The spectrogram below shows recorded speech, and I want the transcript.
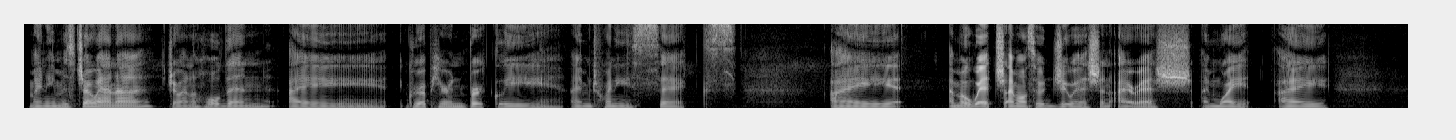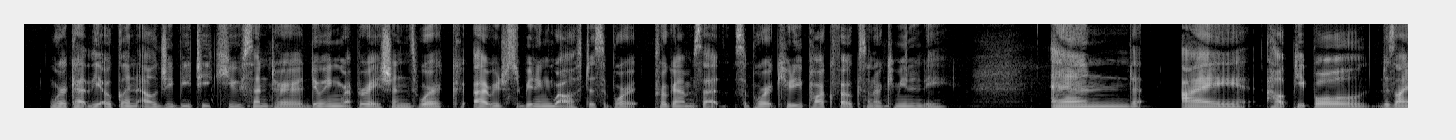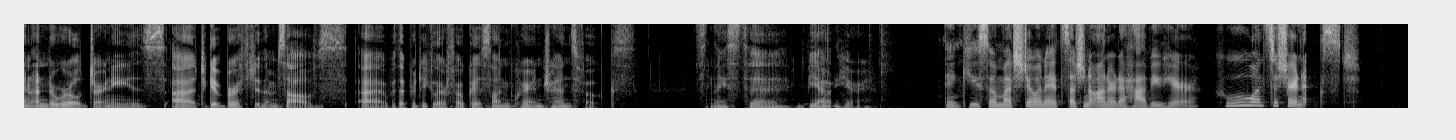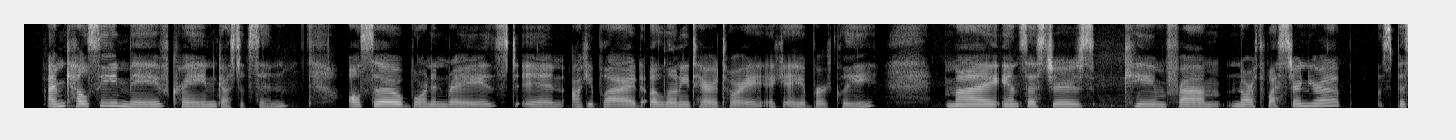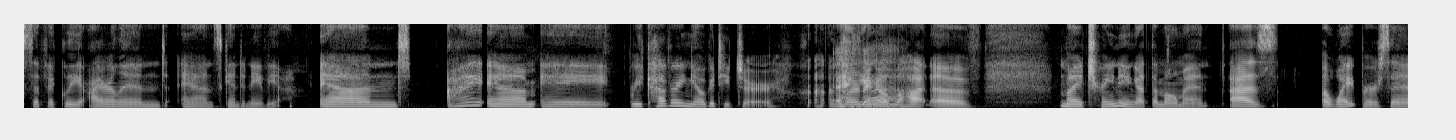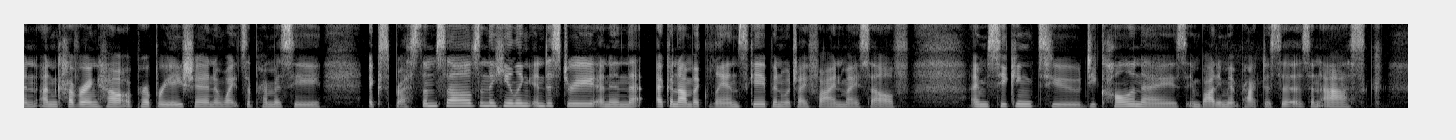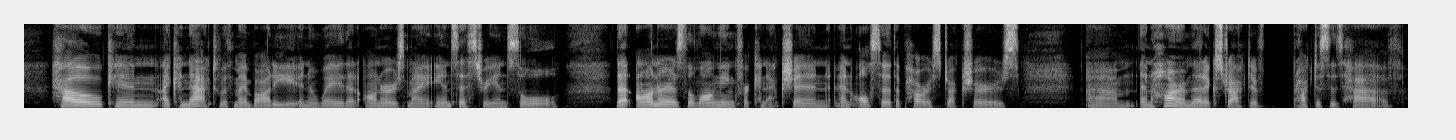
my name is Johanna, Johanna Holden. I grew up here in Berkeley. I'm 26. I am a witch. I'm also Jewish and Irish. I'm white. I work at the Oakland LGBTQ Center doing reparations work, uh, redistributing wealth to support programs that support QTPOC folks in our community. And I help people design underworld journeys uh, to give birth to themselves uh, with a particular focus on queer and trans folks. It's nice to be out here. Thank you so much, Johanna. It's such an honor to have you here. Who wants to share next? I'm Kelsey Maeve Crane Gustafson, also born and raised in occupied Ohlone territory, aka Berkeley. My ancestors came from northwestern Europe, specifically Ireland and Scandinavia. And I am a recovering yoga teacher. I'm learning Yeah. a lot of my training at the moment as a white person, uncovering how appropriation and white supremacy express themselves in the healing industry and in the economic landscape in which I find myself. I'm seeking to decolonize embodiment practices and ask how can I connect with my body in a way that honors my ancestry and soul, that honors the longing for connection and also the power structures um, and harm that extractive practices have.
